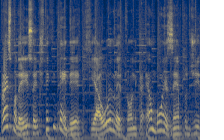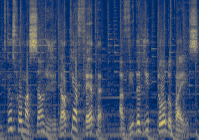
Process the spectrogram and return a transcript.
Para responder isso, a gente tem que entender que a urna eletrônica é um bom exemplo de transformação digital que afeta a vida de todo o país.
